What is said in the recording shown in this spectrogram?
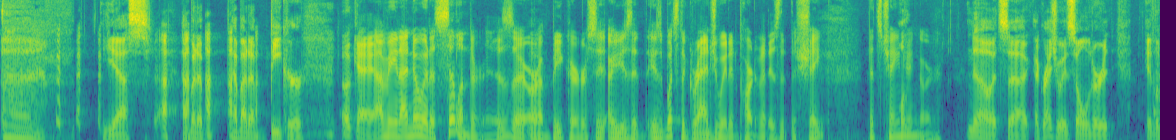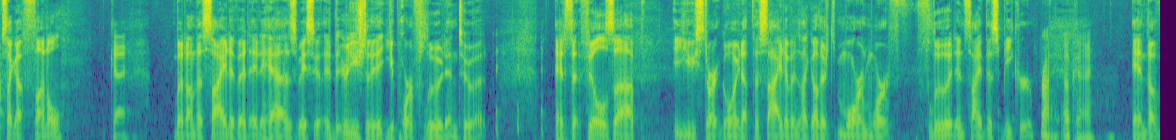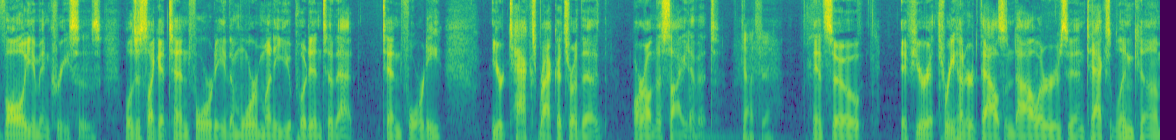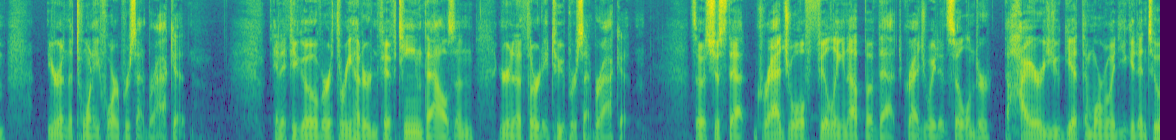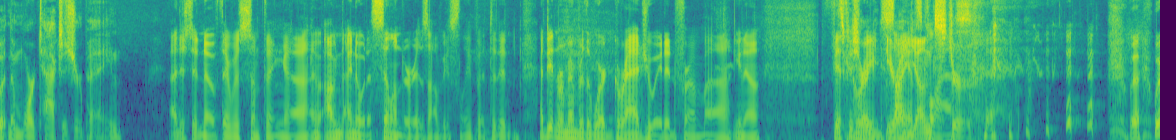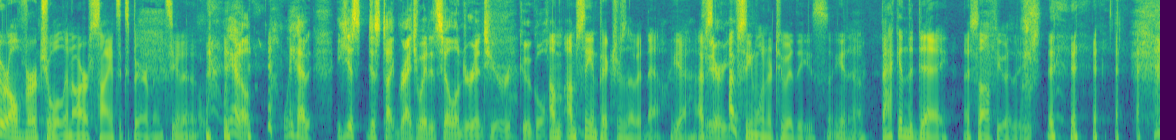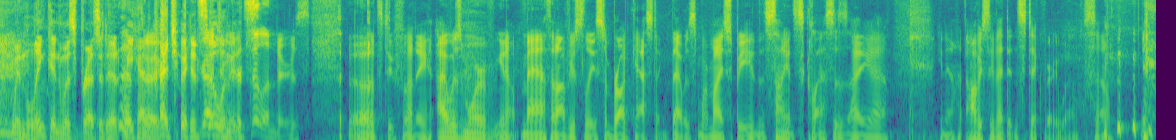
Uh, yes. How about a how about a beaker? Okay, I mean I know what a cylinder is or, or a beaker. So is it is what's the graduated part of it? Is it the shape that's changing well, or? No, it's a, a graduated cylinder. It it looks like a funnel. Okay. But on the side of it, it has basically usually you pour fluid into it. As it fills up, you start going up the side of it. It's like, oh, there's more and more fluid inside this beaker. Right. Okay and the volume increases. Well, just like a 1040, the more money you put into that 1040, your tax brackets are the are on the side of it. Gotcha. And so if you're at $300,000 in taxable income, you're in the 24% bracket. And if you go over 315,000, you're in a 32% bracket. So it's just that gradual filling up of that graduated cylinder. The higher you get, the more money you get into it, and the more taxes you're paying. I just didn't know if there was something. Uh, I, I, know what a cylinder is, obviously, but I didn't. I didn't remember the word graduated from uh, you know fifth grade you're, science you're a youngster. class. we were all virtual in our science experiments, you know. we had a, we had you just just type graduated cylinder into your Google. I'm I'm seeing pictures of it now. Yeah, I've seen, I've seen one or two of these. You know, back in the day, I saw a few of these. when Lincoln was president, we had right. graduated, graduated cylinders. cylinders. Oh, that's too funny. I was more of you know math and obviously some broadcasting. That was more my speed. The science classes, I, uh, you know, obviously that didn't stick very well. So.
